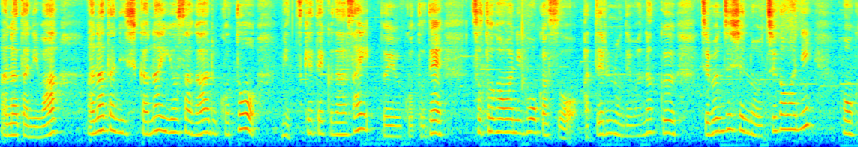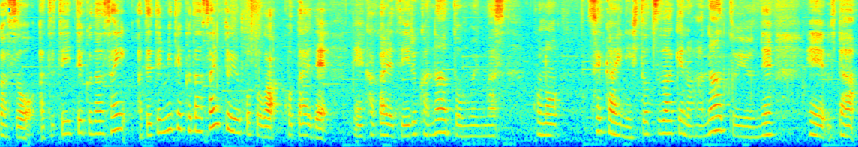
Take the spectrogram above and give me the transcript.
あなたにはあなたにしかない良さがあることを見つけてください。ということで外側にフォーカスを当てるのではなく自分自身の内側にフォーカスを当てていってください。当ててみてください。ということが答えで、え、書かれているかなと思います。この「世界に一つだけの花」というね、えー、歌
